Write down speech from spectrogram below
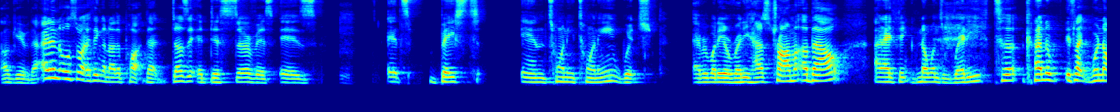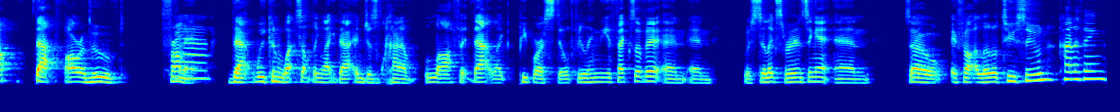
I'll give that. And then also i think another part that does it a disservice is it's based in 2020 which everybody already has trauma about. And i think no one's ready to kind of it's like we're not that far removed from Yeah. it that we can watch something like that and just kind of laugh at that. Like people are still feeling the effects of it and and we're still experiencing it. And so it felt a little too soon kind of thing.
